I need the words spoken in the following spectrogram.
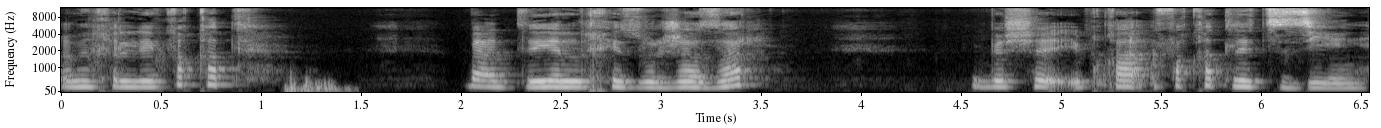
غادي نخلي فقط بعد ديال الخيز والجزر باش يبقى فقط للتزيين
